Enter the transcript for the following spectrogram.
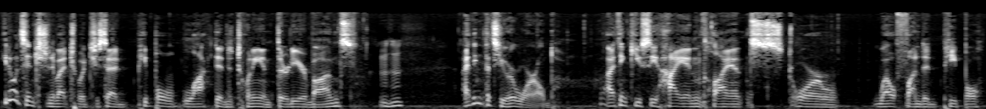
You know what's interesting about what you said? People locked into 20 and 30 year bonds. Mm-hmm. I think that's your world. I think you see high end clients or well funded people.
